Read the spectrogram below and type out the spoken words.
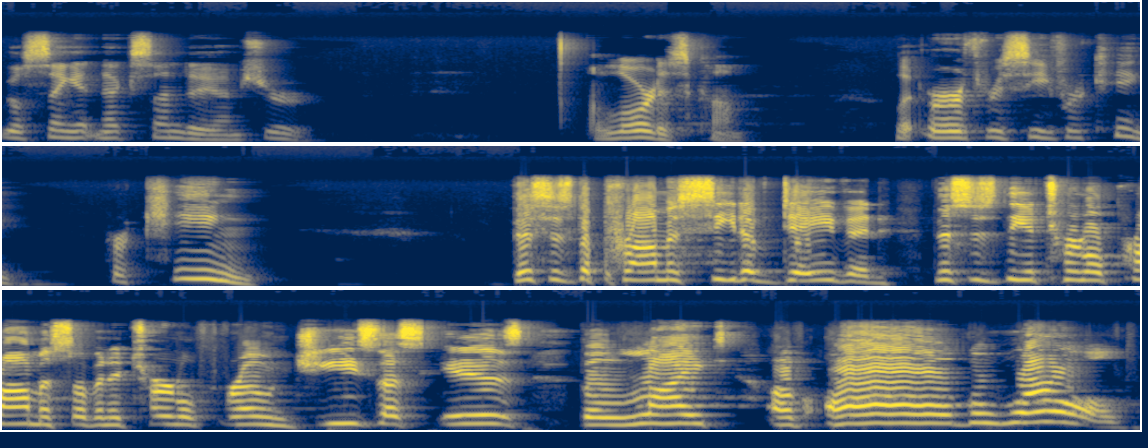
We'll sing it next Sunday, I'm sure. The Lord has come. Let earth receive her King, her King. This is the promised seed of David. This is the eternal promise of an eternal throne. Jesus is the light of all the world.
